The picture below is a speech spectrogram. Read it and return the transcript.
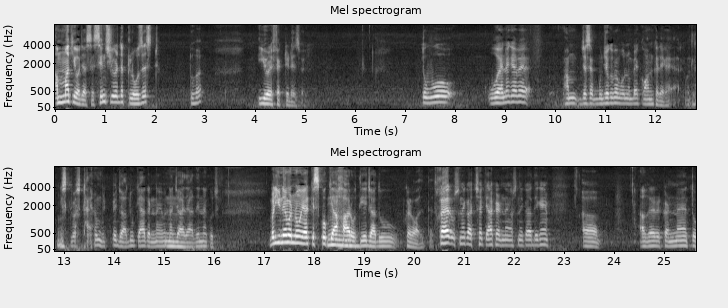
अम्मा की वजह से since you are the closest to her you are affected as well तो वो वो है ना क्या भाई हम जैसे मुझे कोई मैं बोल रहा भाई कौन करेगा यार? मतलब इसके पास टाइम मुझ पे जादू क्या करना है? ना जायदाद ना कुछ. बट यू नेवर नो यार किसको क्या हार होती है जादू करवा देते हैं तो खैर उसने कहा अच्छा क्या करना है उसने कहा देखें अ, अगर करना है तो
